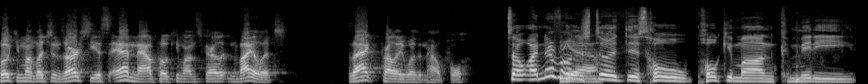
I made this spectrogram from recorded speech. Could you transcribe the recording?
Pokemon Legends Arceus and now Pokemon Scarlet and Violet. So that probably wasn't helpful. So I never Yeah. understood this whole Pokemon committee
